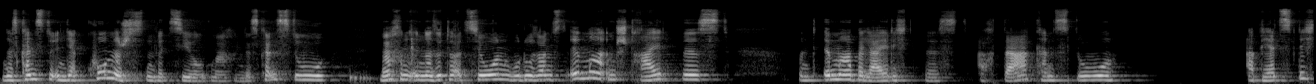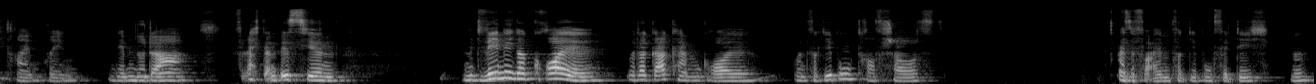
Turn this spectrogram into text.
Und das kannst du in der komischsten Beziehung machen. Das kannst du machen in einer Situation, wo du sonst immer im Streit bist und immer beleidigt bist. Auch da kannst du ab jetzt Licht reinbringen, indem du da vielleicht ein bisschen mit weniger Groll oder gar keinem Groll und Vergebung drauf schaust. Also vor allem Vergebung für dich. Ne?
